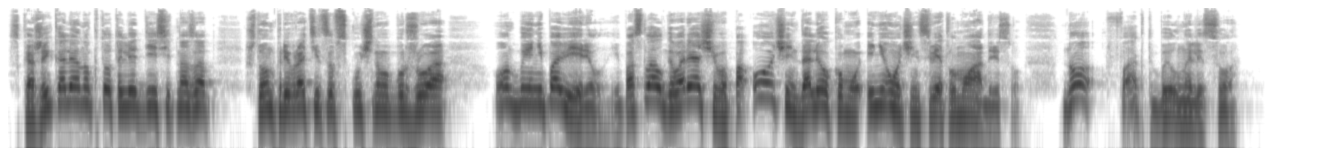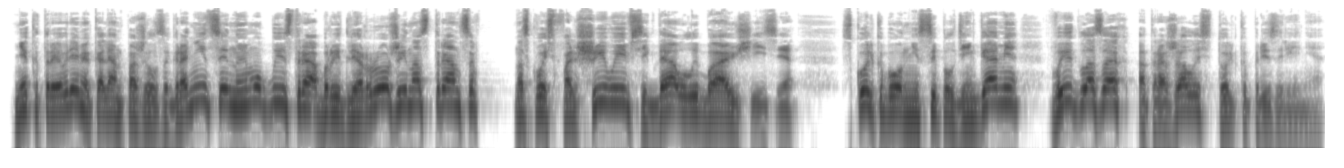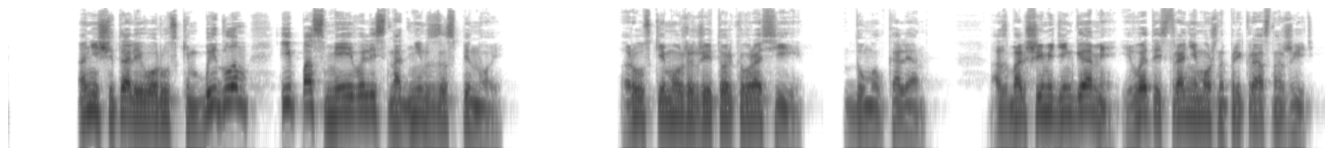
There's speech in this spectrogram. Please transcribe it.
Скажи Коляну кто-то лет десять назад, что он превратится в скучного буржуа, он бы и не поверил, и послал говорящего по очень далекому и не очень светлому адресу. Но факт был налицо. Некоторое время Колян пожил за границей, но ему быстро обрыдли рожи иностранцев, насквозь фальшивые, всегда улыбающиеся. Сколько бы он ни сыпал деньгами, в их глазах отражалось только презрение. Они считали его русским быдлом и посмеивались над ним за спиной. «Русский может жить только в России», — думал Колян. «А с большими деньгами и в этой стране можно прекрасно жить».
